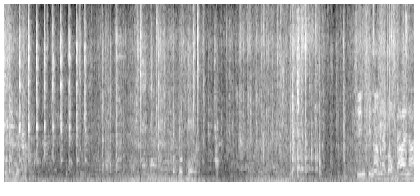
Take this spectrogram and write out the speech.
ถึงระยะทางรถม่วงนะกินกินน้ำอะไรบอกได้นะ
